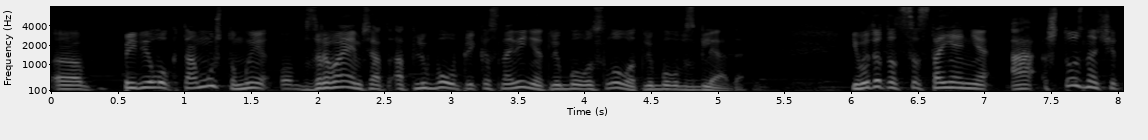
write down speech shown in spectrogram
э, привело к тому, что мы взрываемся от, от любого прикосновения, от любого слова, от любого взгляда. И вот это состояние, а что значит,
